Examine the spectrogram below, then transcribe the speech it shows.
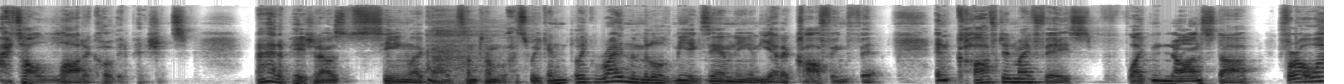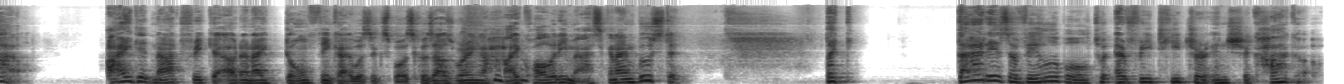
I saw a lot of COVID patients. I had a patient I was seeing like uh, sometime last week, and like right in the middle of me examining him, he had a coughing fit and coughed in my face like nonstop for a while. I did not freak out, and I don't think I was exposed because I was wearing a high quality mask and I'm boosted. Like that is available to every teacher in Chicago.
